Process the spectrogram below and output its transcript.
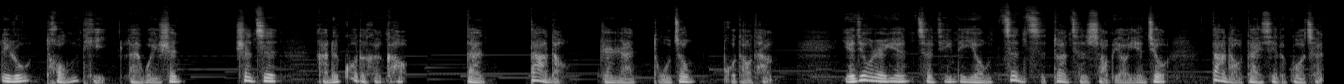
例如酮体来维生，甚至还能过得很好，但大脑仍然独钟葡萄糖。研究人员曾经利用正子断层扫描研究大脑代谢的过程，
